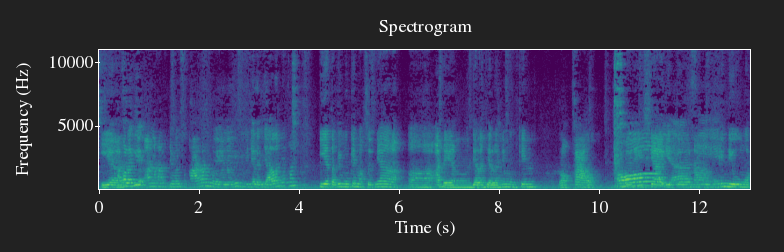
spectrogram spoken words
Iya. apalagi anak-anak zaman sekarang loh yang nanti juga jalan-jalan ya kan Iya, tapi mungkin maksudnya eh, ada yang jalan-jalannya mungkin lokal. Indonesia iya gitu nah sih. mungkin di umur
